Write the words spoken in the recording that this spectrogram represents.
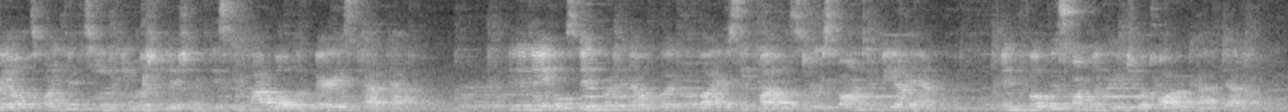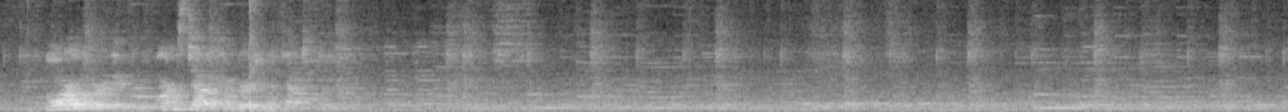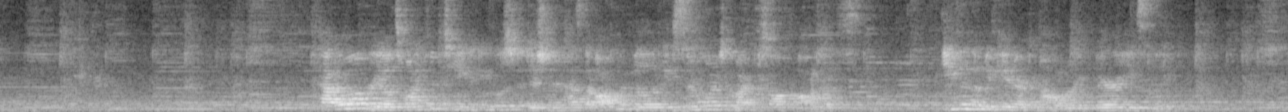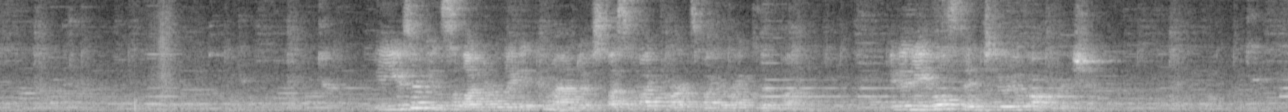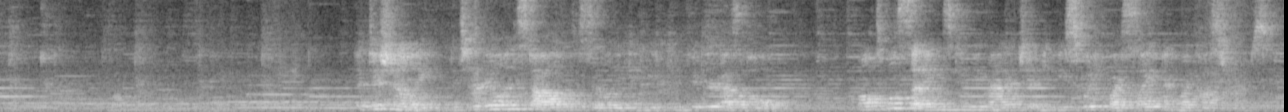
Real 2015 English edition is compatible with various CAD data. It enables input and output of IFC files to respond to BIM and focus on linkage with AutoCAD data. Moreover, it performs data conversion effectively. CADEWA Real 2015 English edition has the operability similar to Microsoft Office. Even the beginner can operate very easily. The user can select related command of specified parts by a right-click button. It enables the intuitive operation. Additionally, material and style of facility can Multiple settings can be managed and can be switched by site and by customers.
